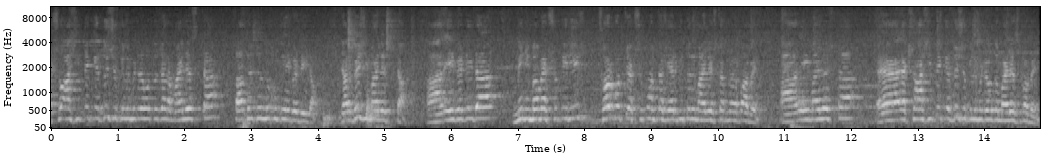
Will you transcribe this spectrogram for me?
একশো আশি থেকে দুইশো কিলোমিটার মতো যারা মাইলেজটা তাদের জন্য কিন্তু এই ব্যাটারিটা যারা বেশি মাইলেজটা আর এই ব্যাটারিটা মিনিমাম একশো তিরিশ, সর্বোচ্চ একশো পঞ্চাশ, এর ভিতরে মাইলেজটা আপনারা পাবেন। আর এই মাইলেজটা একশো আশি থেকে দুশো কিলোমিটার মতো মাইলেজ পাবেন।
